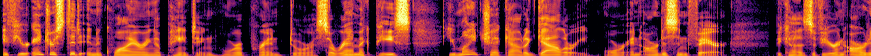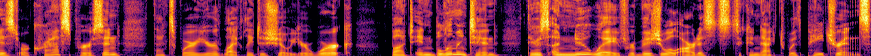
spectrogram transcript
If you're interested in acquiring a painting or a print or a ceramic piece, you might check out a gallery or an artisan fair. Because if you're an artist or craftsperson, that's where you're likely to show your work. But in Bloomington, there's a new way for visual artists to connect with patrons.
